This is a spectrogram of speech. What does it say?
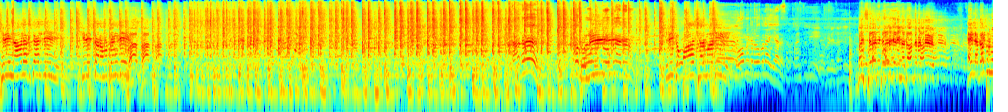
ਸ੍ਰੀ ਨਾਨਕ ਚੰਦ ਜੀ ਸ੍ਰੀ ਧਰਮ ਸਿੰਘ ਜੀ। ਵਾਹ ਵਾਹ ਸ੍ਰੀ ਗੋਪਾਲ ਸ਼ਰਮਾ ਜੀ। ਸਰਪੰਚ ਜੀ ਬਈ ਸਿਰੇ ਦੀ ਜਿਹੜੀ ਮੈਦਾਨ ਦੇ ਵਿੱਚ ਇਹ ਲਗਾਬਰੂ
